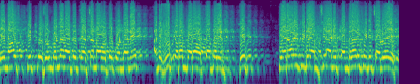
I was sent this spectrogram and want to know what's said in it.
हे नाव तिथपासून पडलं नाही तर त्याचं नाव होतं कोंडाने आणि ही परंपरा आतापर्यंत हे तेरावी पिढी आमची आणि पंधरावी पिढी चालू आहे.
